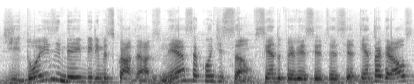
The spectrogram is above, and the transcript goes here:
de 2,5 milímetros quadrados nessa condição, sendo PVC de 70 graus,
